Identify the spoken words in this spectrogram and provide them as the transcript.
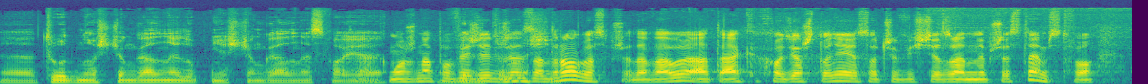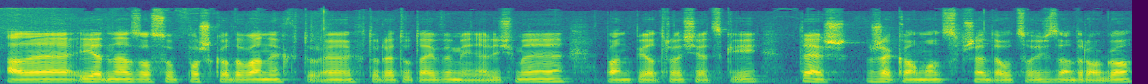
e, trudno ściągalne lub nieściągalne swoje. Tak, można powiedzieć, że za drogo sprzedawały, a tak, chociaż to nie jest oczywiście żadne przestępstwo, ale jedna z osób poszkodowanych, które, które tutaj wymienialiśmy, pan Piotr Osiecki, też rzekomo sprzedał coś za drogo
